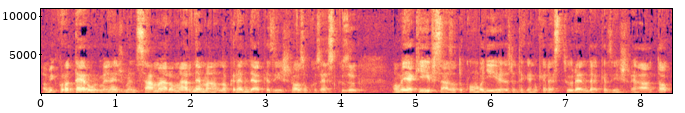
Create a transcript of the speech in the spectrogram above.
amikor a terrormenedzsment számára már nem állnak rendelkezésre azok az eszközök, amelyek évszázadokon vagy évezredeken keresztül rendelkezésre álltak,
